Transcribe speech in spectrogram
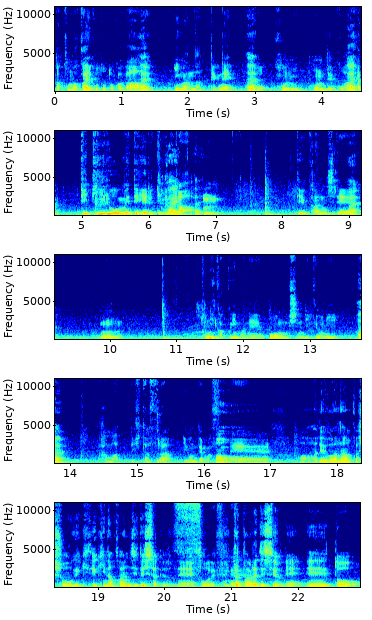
た細かいこととかが、はい。今になってね、こうはい。本に本でこう、はい。なんかディティールを埋めていけるというか、うん、っていう感じで、はい。うん、とにかく今ねオウム真理教にはいハマってひたすら読んでますね。あれはなんか衝撃的な感じでしたけどね。そうですね。だってあれですよね。えっ、と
